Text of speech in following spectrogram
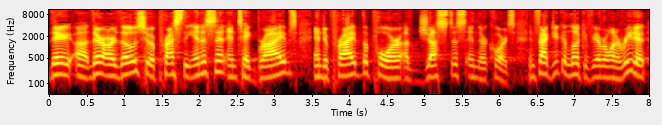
They, uh, there are those who oppress the innocent and take bribes and deprive the poor of justice in their courts. In fact, you can look if you ever want to read it.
